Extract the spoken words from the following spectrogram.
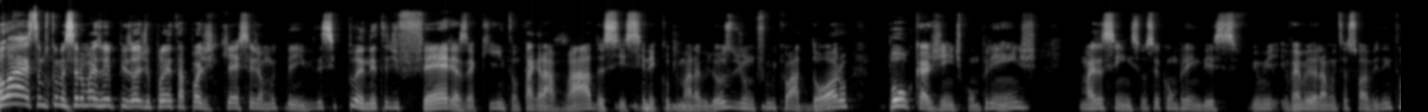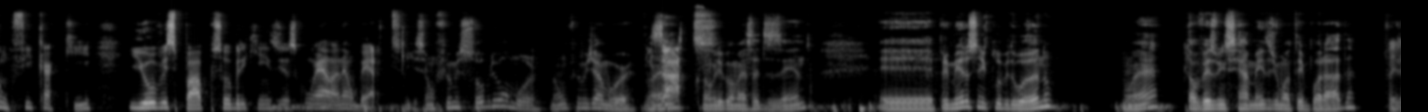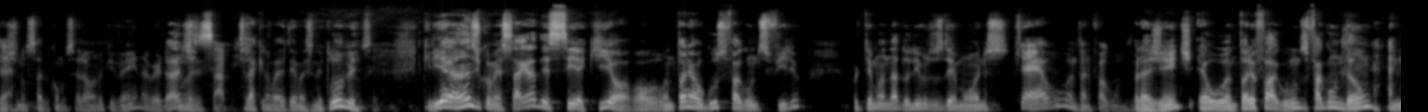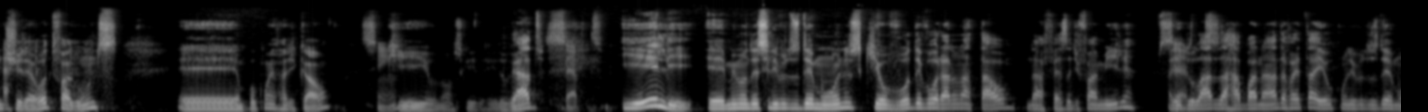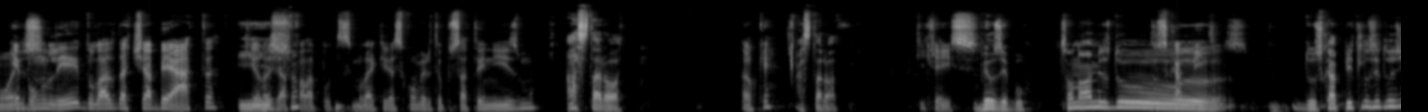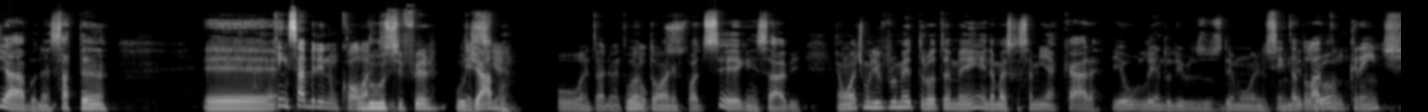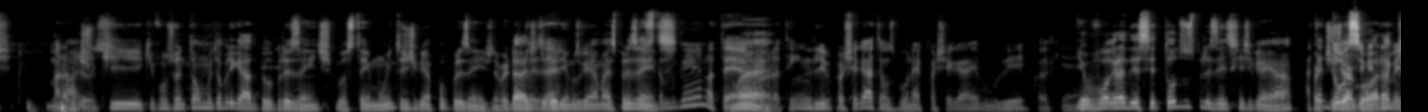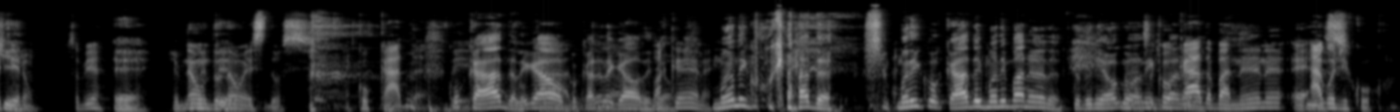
Olá, estamos começando mais um episódio do Planeta Podcast. Seja muito bem-vindo. Esse planeta de férias aqui, então tá gravado esse cineclube maravilhoso de um filme que eu adoro. Pouca gente compreende, mas assim, se você compreender esse filme, vai melhorar muito a sua vida. Então fica aqui e ouve esse papo sobre 500 dias com ela, né, Humberto? Isso é um filme sobre o amor, não um filme de amor. Não Exato. É? Como ele começa dizendo. É, primeiro cineclube do ano, não é? Talvez o encerramento de uma temporada. Pois a é. gente não sabe como será o ano que vem, na Não verdade. você sabe. Será que não vai ter mais cineclube? Não sei. Queria, antes de começar, agradecer aqui ó, ao Antônio Augusto Fagundes Filho por ter mandado o livro dos demônios Que é o Antônio Fagundes. né? pra gente. É o Antônio Fagundes, Fagundão, mentira, é outro Fagundes. É um pouco mais radical Sim. que o nosso querido Rei do Gado. Certo. E ele eh, me mandou esse livro dos demônios que eu vou devorar no Natal, na festa de família. Certo. do lado da rabanada vai estar eu com o livro dos É demônios. bom ler do lado da tia Beata, que ela já Isso. fala, putz, esse moleque já se converteu pro satanismo. Astaroth. É o quê? Astaroth. O que, que é isso? Beuzebu. São nomes do... Dos capítulos. dos capítulos e do diabo, né? Satã. eh, Quem sabe ele não cola aqui Lúcifer. O nesse diabo. ano? O Antônio O Antônio. Antônio, Augusto. pode ser, quem sabe. É um ótimo livro pro metrô também, ainda mais com essa minha cara. Eu lendo o livro dos demônios no Senta do lado de um crente maravilhoso. Acho que, que funciona. Então, muito obrigado pelo presente. Gostei muito. A gente ganha pouco presente, na é verdade. Pois é. Deveríamos ganhar mais presentes. Estamos ganhando até Não é? agora. Tem um livro pra chegar, tem uns bonecos pra chegar aí, vamos ver qual que é. Eu vou agradecer todos os presentes que a gente ganhar a Até partir doce de agora me aqui. prometeram, sabia? É. Não, do, não esse doce. É cocada. Cocada, legal. Cocada, é legal, Daniel. Bacana. Mandem cocada. mandem cocada e mandem banana. Porque o Daniel gosta Mandem de cocada, banana, é, Isso. água de coco. banana.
